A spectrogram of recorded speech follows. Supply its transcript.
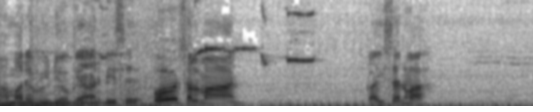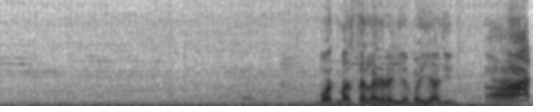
हमारे वीडियो के आर्टिस्ट है ओ सलमान कैसन वाह बहुत मस्त लग रही है भैया जी आठ!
